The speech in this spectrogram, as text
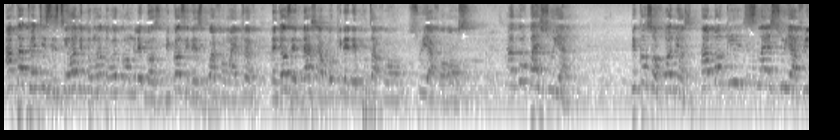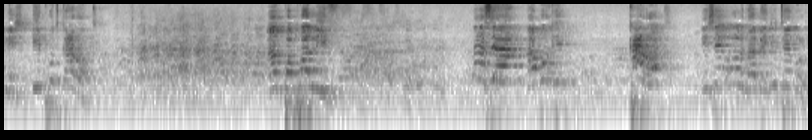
After 2016, all the tomato wey come Lagos because e dey spoil for my 12, they just dey dash aboki, they dey put am for suya for us. I go buy suya because of onions. Aboki slice suya finish, he put carrot and pawpaw leaf. Now say, aboki, carrot? He say, all my vegetable,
